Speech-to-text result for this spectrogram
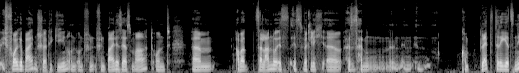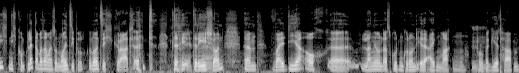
ich folge beiden Strategien und, und finde find beide sehr smart und ähm, aber Zalando ist, ist wirklich, äh, also es halt ein, ein, ein komplett Dreh jetzt nicht, nicht komplett, aber sagen wir so 90, 90 Grad äh, Dreh, Dreh ja. schon, ähm, weil die ja auch äh, lange und aus gutem Grund ihre Eigenmarken mhm. propagiert haben.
